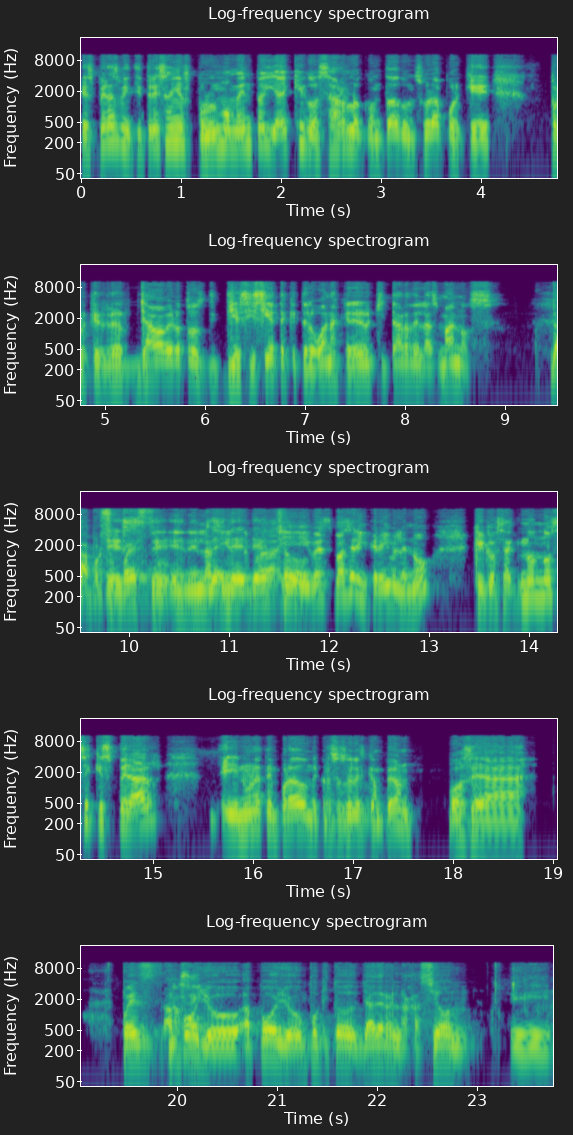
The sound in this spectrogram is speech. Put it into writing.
esperas 23 años por un momento y hay que gozarlo con toda dulzura porque, porque ya va a haber otros 17 que te lo van a querer quitar de las manos. Ya, por supuesto. Este, en, la siguiente temporada. y ves, va a ser increíble, ¿no? Que, o sea, no, no sé qué esperar en una temporada donde Cruz Azul es campeón. O sea, pues apoyo, apoyo, un poquito ya de relajación. Eh,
